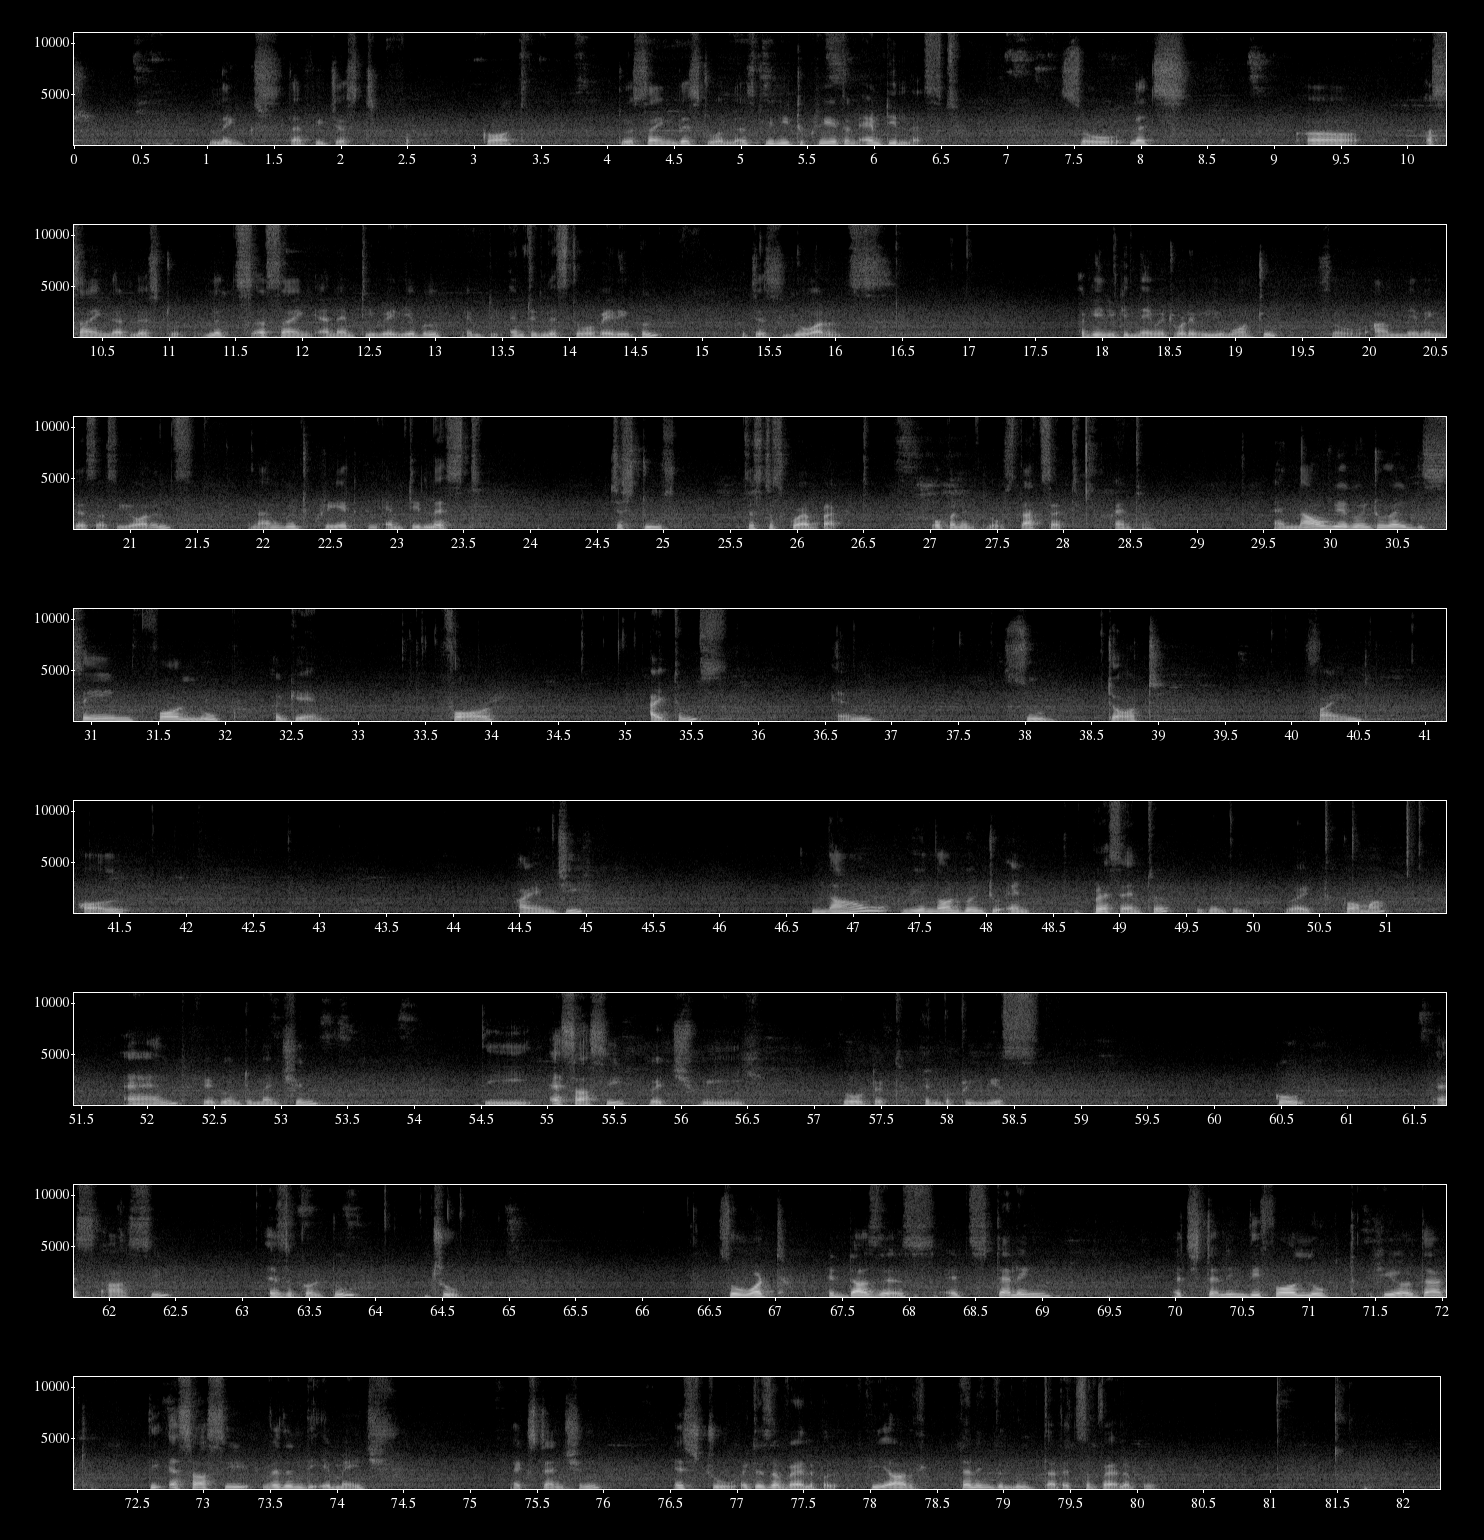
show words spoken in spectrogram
links that we just got to assign this to a list we need to create an empty list. So let's uh, assign that list to let's assign an empty variable empty empty list to a variable which is urls again you can name it whatever you want to. So I'm naming this as URLs and I'm going to create an empty list. Just two just a square bracket. Open and close. That's it. Enter. And now we are going to write the same for loop again. For items in soup dot find all img now we are not going to en press enter. We're going to write comma. And we're going to mention the src which we wrote it in the previous code. Src is equal to true. So what it does is it's telling it's telling the for loop here that the src within the image extension is true. It is available. We are telling the loop that it's available.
